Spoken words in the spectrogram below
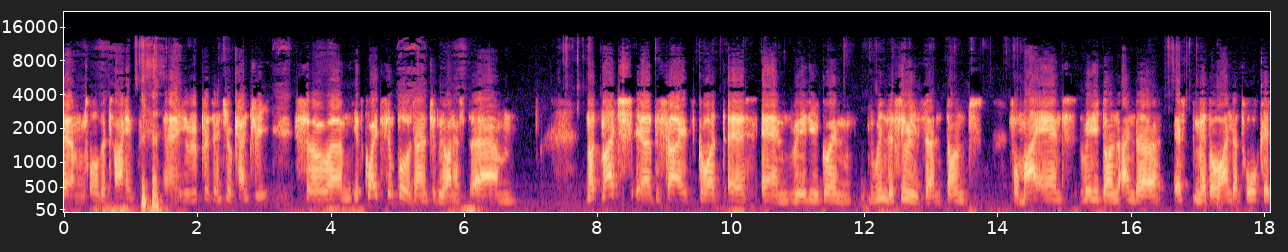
um, all the time. uh, you represent your country. So um, it's quite simple, Dan, to be honest. Um, not much uh, besides go out uh, and really go and win the series and don't, for my end, really don't underestimate or under talk it.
